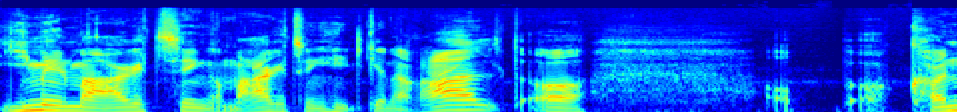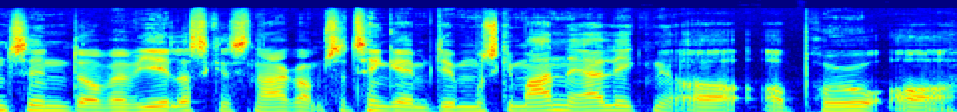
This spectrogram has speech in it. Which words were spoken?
e-mail marketing og marketing helt generelt, og, og, og content, og hvad vi ellers skal snakke om, så tænker jeg, at det er måske meget nærliggende at, at prøve at,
